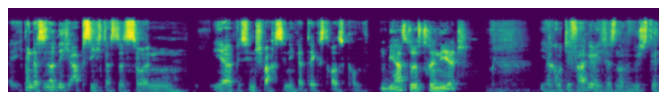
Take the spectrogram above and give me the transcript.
ich meine, das ist natürlich Absicht, dass das so ein eher ein bisschen schwachsinniger Text rauskommt. Wie hast du das trainiert? Ja, gute Frage, wenn ich das noch wüsste.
